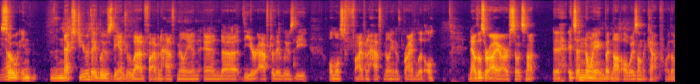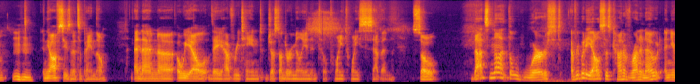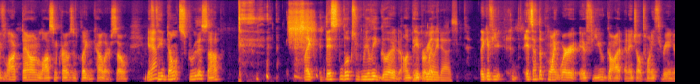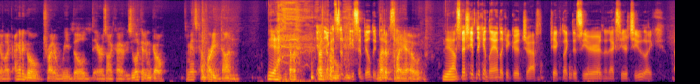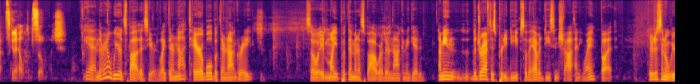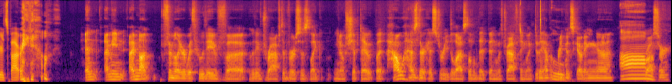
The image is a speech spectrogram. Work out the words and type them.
So in the next year they lose the Andrew Ladd five and a half million, and uh, the year after they lose the almost five and a half million of Bryan Little. Now those are IR, so it's not eh, it's annoying, but not always on the cap for them. hmm In the off season, it's a pain though. And then uh, OEL they have retained just under a million until 2027. So that's not the worst. Everybody else is kind of running out, and you've locked down Lawson Crouse and Clayton Keller. So if Yeah. they don't screw this up, like this looks really good on It paper. really like, does. like if you, it's at the point where if you got NHL 23 and you're like, I'm gonna go try to rebuild the Arizona Coyotes, you look at it and go, I mean, it's kind of already done. Yeah, gotta Yeah, you got some decent building let it play there. out. yeah, Especially if they can land like a good draft pick like this year and the next year too. Like that's gonna help them so much. yeah. And they're in a weird spot this year. Like they're not terrible, but they're not great. So it might put them in a spot where they're not going to get it. I mean, the draft is pretty deep, so they have a decent shot anyway. But they're just in a weird spot right now. And I mean, I'm not familiar with who they've uh, who they've drafted versus like you know shipped out. But how has their history the last little bit been with drafting? Like, do they have a pretty Ooh. good scouting uh, Um, roster?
